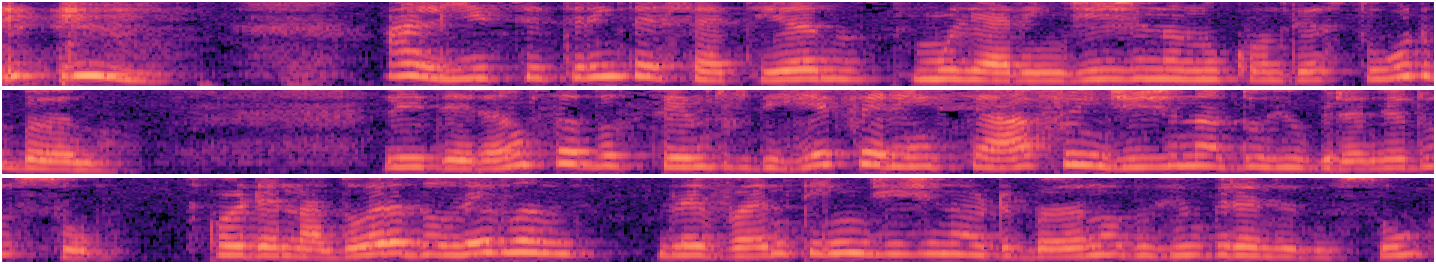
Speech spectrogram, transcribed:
Alice, 37 anos, mulher indígena no contexto urbano, liderança do Centro de Referência Afro-Indígena do Rio Grande do Sul, coordenadora do Levante Indígena Urbano do Rio Grande do Sul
